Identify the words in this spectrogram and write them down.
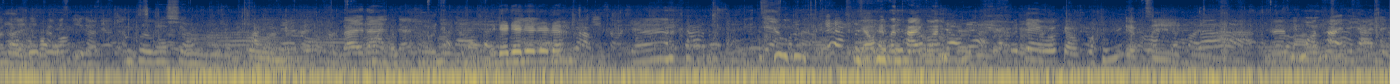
อำเภอวิเชียรได้ได้เดี๋ยวเดี๋ยวเดี๋ยวเดี๋ยวเดี๋ยวให้คนไทยก่อนเอฟซีพี่หมอถ่ายให้ยายหน่อย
